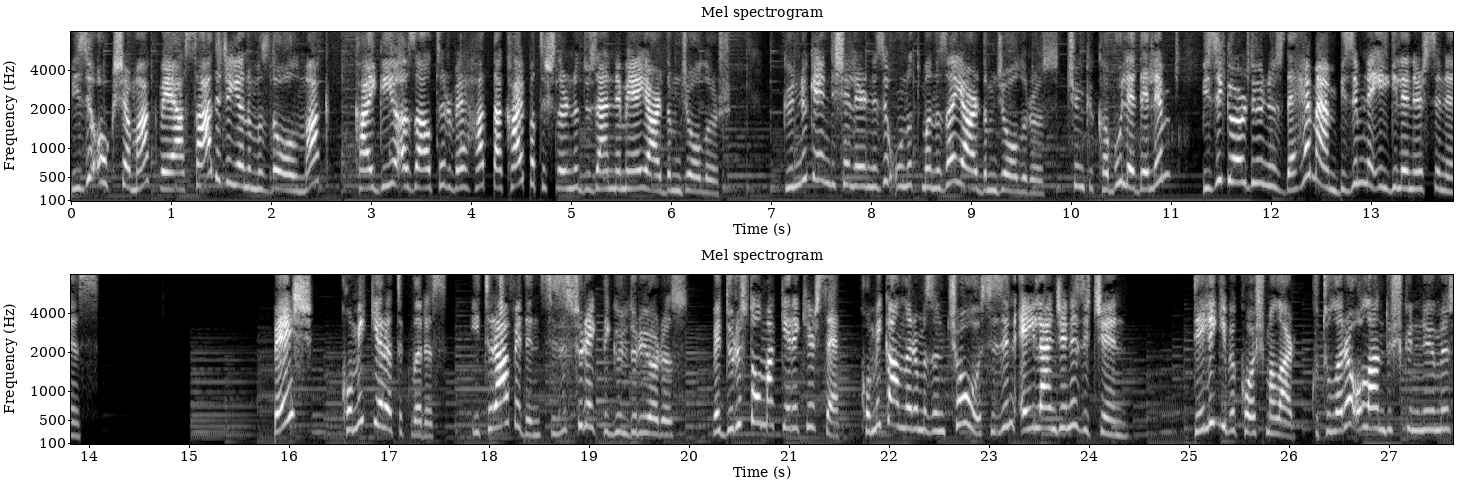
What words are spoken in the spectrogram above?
Bizi okşamak veya sadece yanımızda olmak kaygıyı azaltır ve hatta kalp atışlarını düzenlemeye yardımcı olur. Günlük endişelerinizi unutmanıza yardımcı oluruz. Çünkü kabul edelim, bizi gördüğünüzde hemen bizimle ilgilenirsiniz. 5. Komik yaratıklarız. İtiraf edin sizi sürekli güldürüyoruz. Ve dürüst olmak gerekirse komik anlarımızın çoğu sizin eğlenceniz için. Deli gibi koşmalar, kutulara olan düşkünlüğümüz,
